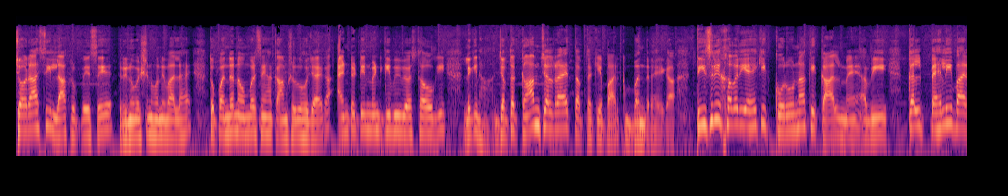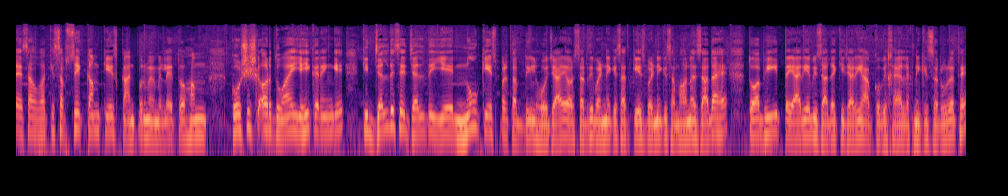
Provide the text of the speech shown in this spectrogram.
चौरासी लाख रुपये से रिनोवेशन होने वाला है। तो पंद्रह नवंबर से यहाँ काम शुरू हो जाएगा। एंटरटेनमेंट की भी व्यवस्था होगी, लेकिन हाँ जब तक काम चल रहा है, तब तक ये पार्क बंद रहेगा। तीसरी खबर यह है कि कोरोना के काल में अभी कल पहली बार ऐसा हुआ कि सबसे कम केस कानपुर में मिले तो हम कोशिश और दुआएँ यही करेंगे कि जल्द से जल्द ये नो केस पर तब्दील हो जाए और सर्दी बढ़ने के साथ केस बढ़ने की संभावना ज़्यादा है। तो अभी तैयारियाँ भी ज़्यादा की जा रही हैं, आपको भी ख्याल रखने की ज़रूरत है।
